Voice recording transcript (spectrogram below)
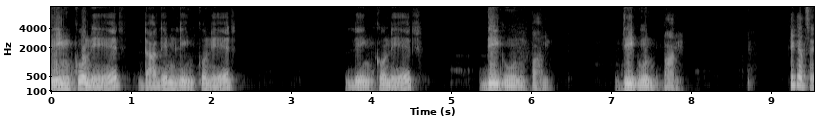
লিঙ্কনের, ডালিম লিঙ্কনের লিঙ্কনের দ্বিগুণ পান দ্বিগুণ পান। ঠিক আছে?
